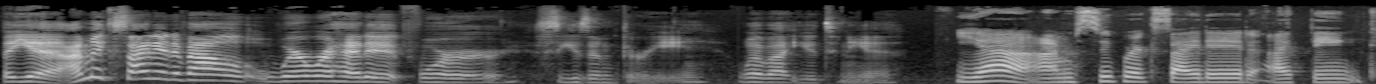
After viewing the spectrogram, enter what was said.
but yeah, I'm excited about where we're headed for season three. What about you, Tania? Yeah, I'm super excited. I think,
